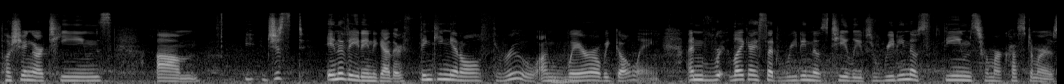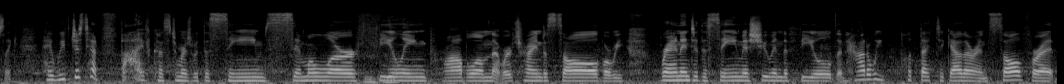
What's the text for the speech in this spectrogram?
pushing our teams, um, just innovating together, thinking it all through on mm-hmm. where are we going. And like I said, reading those tea leaves, reading those themes from our customers. Like, hey, we've just had five customers with the same similar mm-hmm. feeling problem that we're trying to solve, or we ran into the same issue in the field, and how do we put that together and solve for it?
